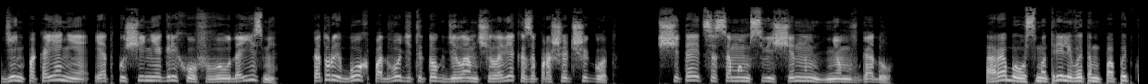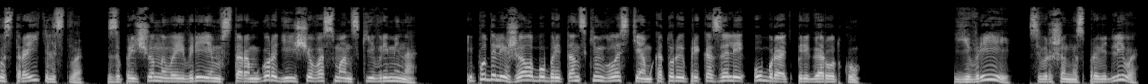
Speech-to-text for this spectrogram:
день покаяния и отпущения грехов в иудаизме, в который Бог подводит итог делам человека за прошедший год считается самым священным днем в году. Арабы усмотрели в этом попытку строительства, запрещенного евреям в старом городе еще в османские времена. и подали жалобу британским властям, которые приказали убрать перегородку. Евреи, совершенно справедливо,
